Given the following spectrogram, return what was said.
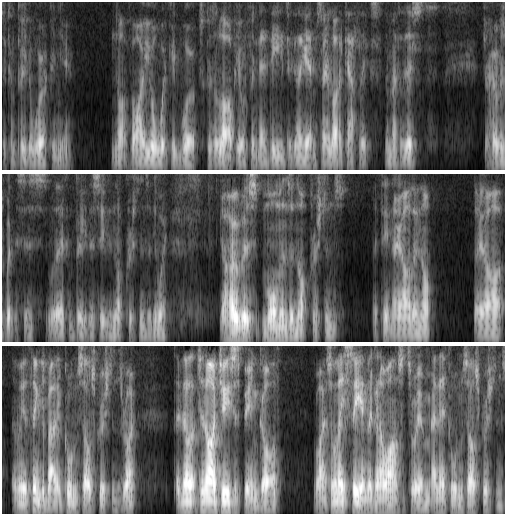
to complete the work in you, not via your wicked works. Because a lot of people think their deeds are going to get them saved, like the Catholics, the Methodists, Jehovah's Witnesses. Well, they're completely deceived. They're not Christians anyway. Jehovah's Mormons are not Christians. They think they are. They're not. They are, I mean, think about it, they call themselves Christians, right? They deny Jesus being God, right? So when they see him, they're going to answer to him, and they call themselves Christians.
